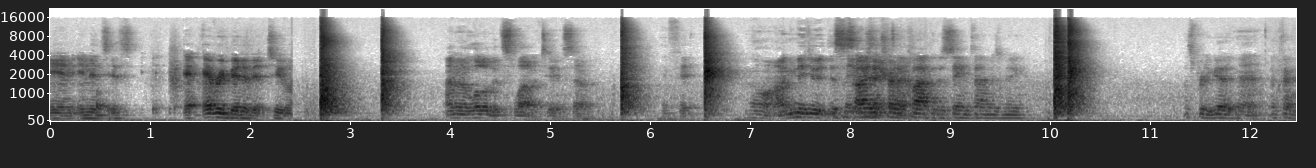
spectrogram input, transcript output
and and it's it's e- every bit of it too. I'm a little bit slow too, so if it. Oh, I'm gonna do it the This is Isaac exact trying to clap at the same time as me. That's pretty good. Yeah. Okay.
